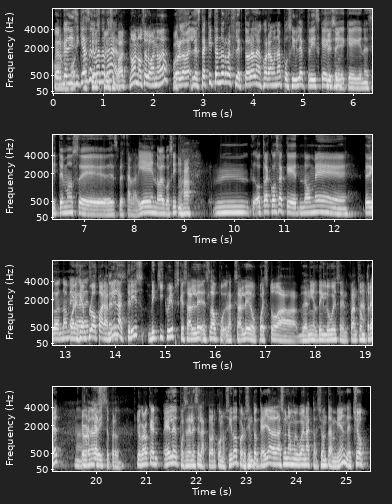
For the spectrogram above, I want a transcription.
Pero que ni siquiera se actriz van a dar. No, no se lo van a dar. pues. Por lo- le está quitando el reflector a lo mejor a una posible actriz que, Sí, sí. que- necesitemos eh, es- estarla viendo o algo así. Ajá. Mm, otra cosa que no me. Te digo, no me. Por ejemplo, para mí la actriz Vicky Creeps, que sale, es la, la que sale opuesto a Daniel Day-Lewis en Phantom Ah. Thread. No, yo creo no que he es- visto, perdón. Yo creo que él, es- pues él es el actor conocido, pero siento que ella hace una muy buena actuación también. De hecho,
